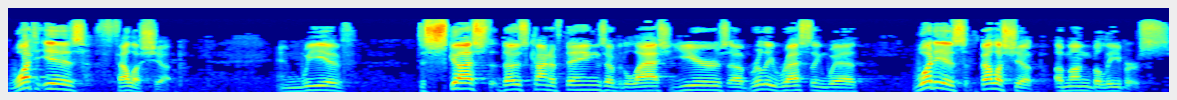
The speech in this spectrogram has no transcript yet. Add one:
what is fellowship? And we have discussed those kind of things over the last years of really wrestling with what is fellowship among believers?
